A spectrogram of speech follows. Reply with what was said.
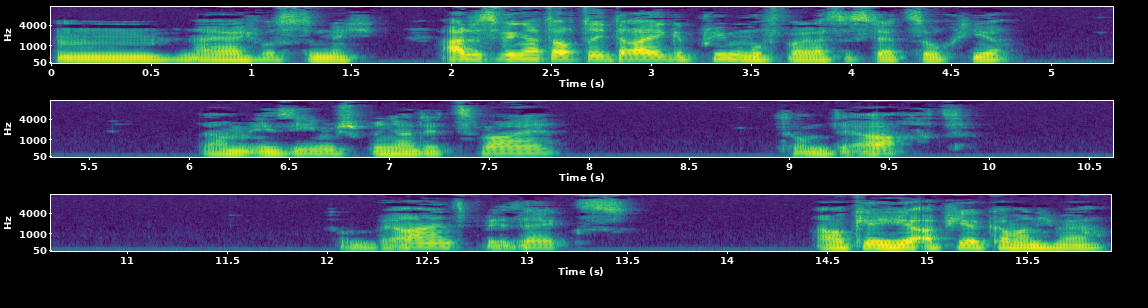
Hm, naja, ich wusste nicht. Ah, deswegen hat auch die 3 gepremoved, weil das ist der Zug hier. Da haben E7, Springer D2, Turm D8, Turm B1, B6. Ah, okay, hier, ab hier kann man nicht mehr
